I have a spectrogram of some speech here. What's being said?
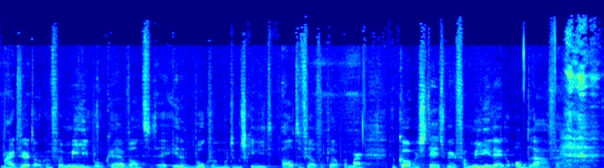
Maar het werd ook een familieboek, hè? want eh, in het boek, we moeten misschien niet al te veel verklappen, maar er komen steeds meer familieleden opdraven eigenlijk.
